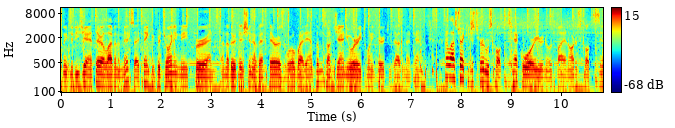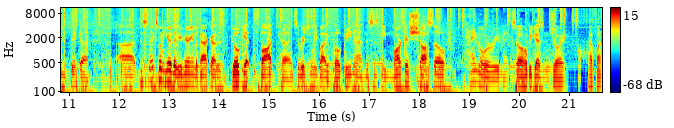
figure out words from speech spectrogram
Listening to DJ Anthera live in the mix. I thank you for joining me for an, another edition of Anthera's Worldwide Anthems on January 23rd, 2010. The last track you just heard was called Tech Warrior, and it was by an artist called Synthetica. Uh, this next one here that you're hearing in the background is Go Get Vodka. It's originally by Bobina, and this is the Marcus Schossow Hangover remix. So I hope you guys enjoy. Have fun.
